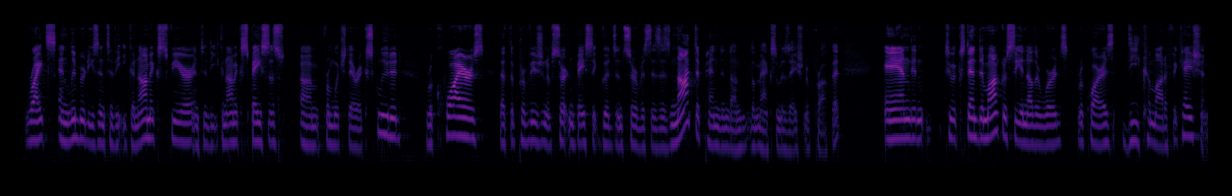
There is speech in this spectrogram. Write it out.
rights and liberties into the economic sphere, into the economic spaces um, from which they're excluded, requires that the provision of certain basic goods and services is not dependent on the maximization of profit, and in, to extend democracy, in other words, requires decommodification.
